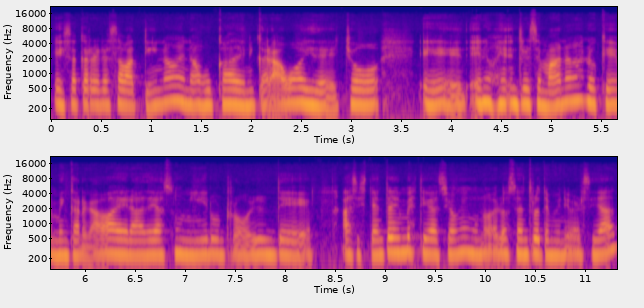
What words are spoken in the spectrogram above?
esa carrera sabatina en Ajuca de Nicaragua y de hecho eh, entre semanas lo que me encargaba era de asumir un rol de asistente de investigación en uno de los centros de mi universidad.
